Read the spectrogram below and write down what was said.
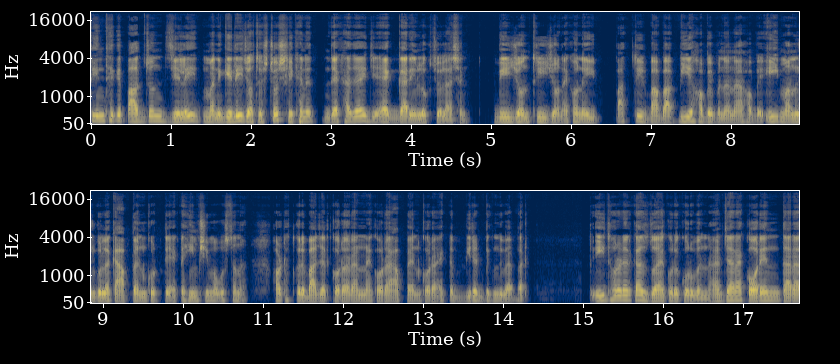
৩ থেকে ৫ জন জেলেই মানে গেলেই যথেষ্ট সেখানে দেখা যায় যে এক গাড়ির লোক চলে আসেন। ২০ জন ৩০ জন। এখন এই পাত্রীর বাবা, বিয়ে হবে না না হবে, এই মানুষগুলোকে আপ্যায়ন করতে একটা হিমশিম অবস্থা না? হঠাৎ করে বাজার করা, রান্না করা আপ্যায়ন করা, একটা বিরাট কিন্তু ব্যাপার। তো এই ধরনের কাজ দয়া করে করবেন না। আর যারা করেন, তারা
